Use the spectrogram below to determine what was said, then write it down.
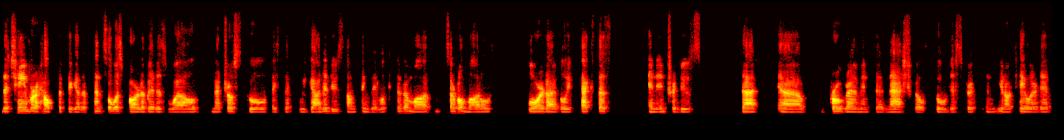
the chamber helped put together. Pencil was part of it as well. Metro School, they said we got to do something. They looked at a mo- several models, Florida, I believe, Texas, and introduced that uh, program into Nashville School District, and you know tailored it.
